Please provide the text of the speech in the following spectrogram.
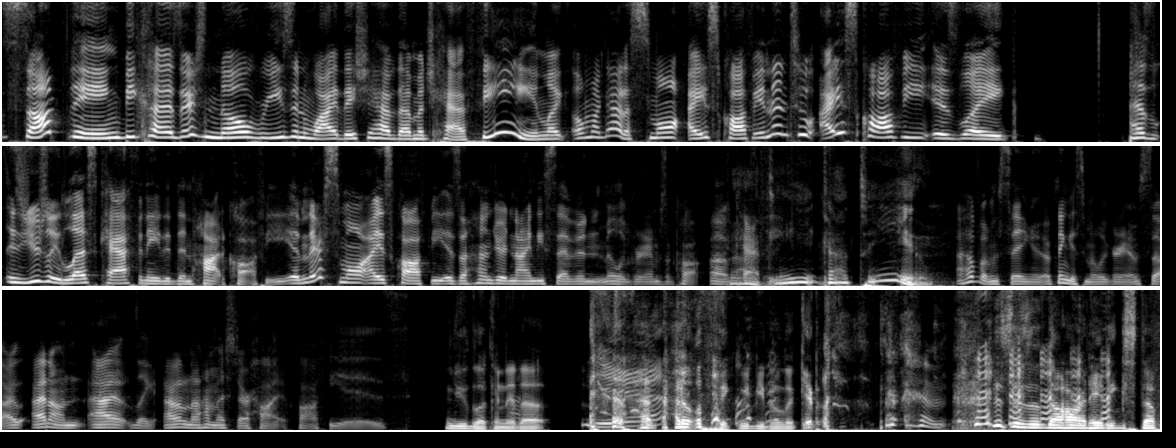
Something because there's no reason why they should have that much caffeine. Like, oh my god, a small iced coffee, and then too, iced coffee is like has is usually less caffeinated than hot coffee, and their small iced coffee is 197 milligrams of co- uh, God caffeine. damn, God damn. I hope I'm saying it. I think it's milligrams. So I, I don't I like I don't know how much their hot coffee is. You looking it up? Yeah. I don't think we need to look it up. This isn't the hard hitting stuff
